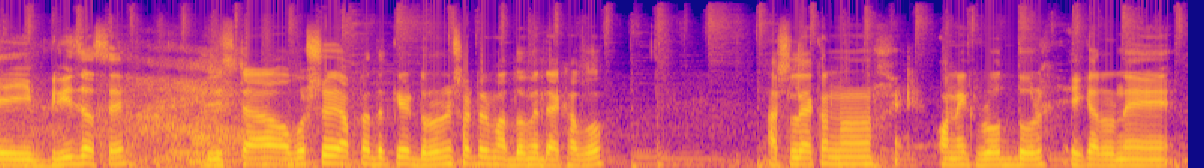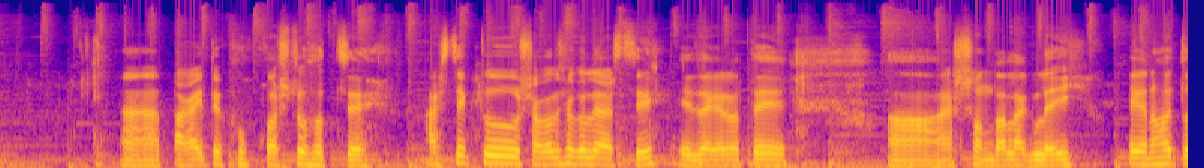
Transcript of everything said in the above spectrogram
এই ব্রিজ আছে। ব্রিজটা অবশ্যই আপনাদেরকে ড্রোন শটের মাধ্যমে দেখাবো। আসলে এখনও অনেক রোদ্দুর এই কারণে তাকাইতে খুব কষ্ট হচ্ছে। আসছি একটু, সকালে সকালে আসছি। এই জায়গাটাতে সন্ধ্যা লাগলেই। এখানে হয়তো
